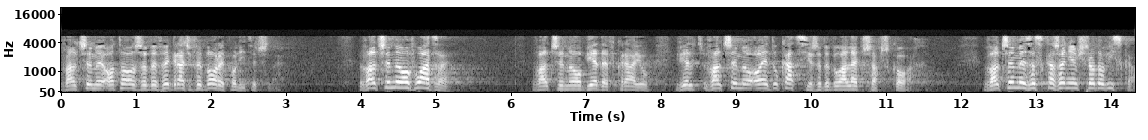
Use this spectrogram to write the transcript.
Walczymy o to, żeby wygrać wybory polityczne. Walczymy o władzę. Walczymy o biedę w kraju. Walczymy o edukację, żeby była lepsza w szkołach. Walczymy ze skażeniem środowiska.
